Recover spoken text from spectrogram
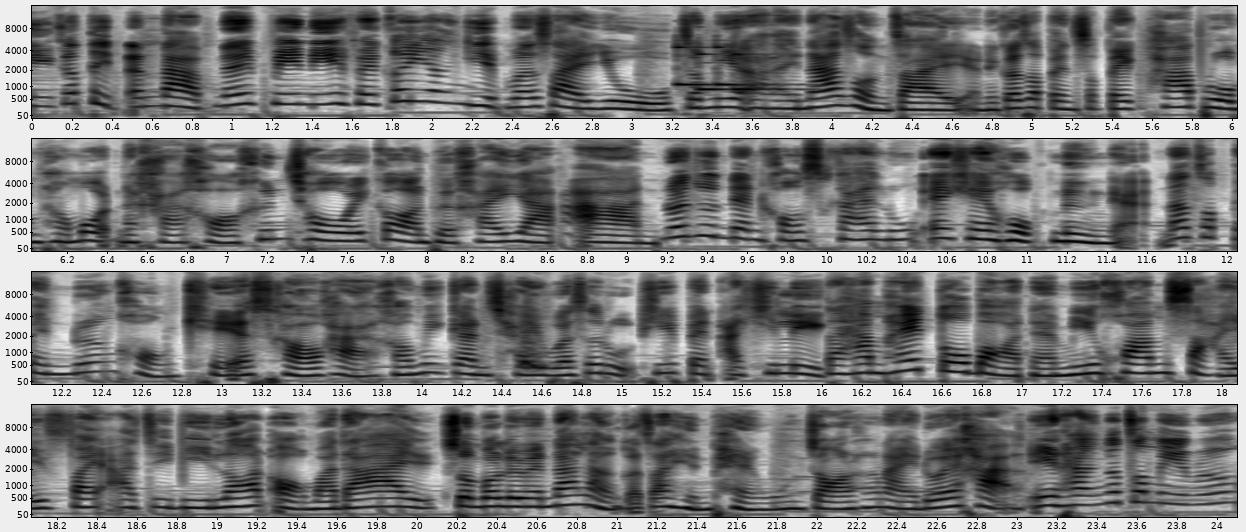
นี้ก็ติดอันดับในปีนี้เฟก็ยังหยิบมาใส่อยู่ จะมีอะไรน่าสนใจ อันนี้ก็จะเป็นสเปคภาพรวมทั้งหมดนะคะ ขอขึ้นโชว์ไว้ก่อนเผื่อใครอยากอ่านโดยจุดเด่นของ Skylung AK61 เนี่ย น่าจะเป็นเรื่องของเคสเขาค่ะ เขามีการใช้วัสดุที่เป็นอะคริลิกแต่ทำให้ตัวบอร์ดเนี่ยมีความใสไฟ RGB ลอดออกมาได้ ส่วนบริเวณด้านหลังก็จะเห็นแผงวงจรข้างในด้วยค่ะ อีกทั้งก็จะมีเรื่อง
